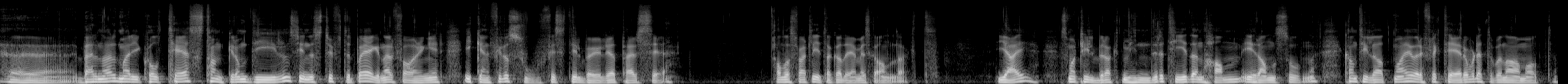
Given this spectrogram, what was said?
Uh, Bernard Marie Coltés tanker om dealen synes tuftet på egne erfaringer, ikke en filosofisk tilbøyelighet per se. Han var svært lite akademisk anlagt. Jeg, som har tilbrakt mindre tid enn ham i randsonene, kan tillate meg å reflektere over dette på en annen måte.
